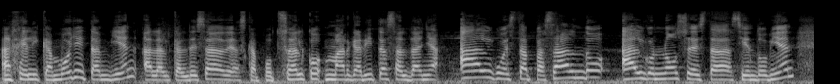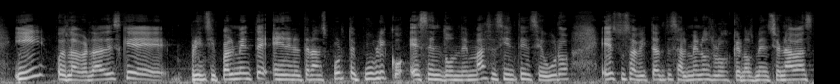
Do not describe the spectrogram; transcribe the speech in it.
Angélica Moya y también a la alcaldesa de Azcapotzalco, Margarita Saldaña. Algo está pasando, algo no se está haciendo bien y pues la verdad es que principalmente en el transporte público es en donde más se siente inseguro estos habitantes, al menos los que nos mencionabas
